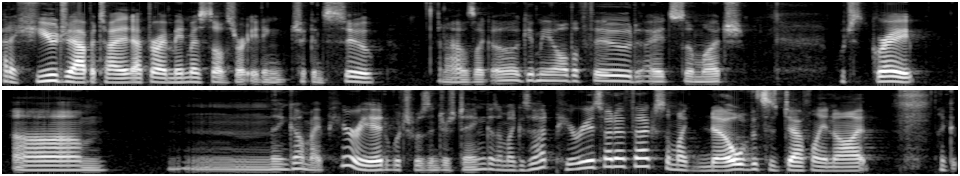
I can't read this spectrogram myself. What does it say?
had a huge appetite after i made myself start eating chicken soup. And i was like oh give me all the food. I ate so much which is great. Um mm, then got my period which was interesting because i'm like is that period side effects? I'm like no this is definitely not. Like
